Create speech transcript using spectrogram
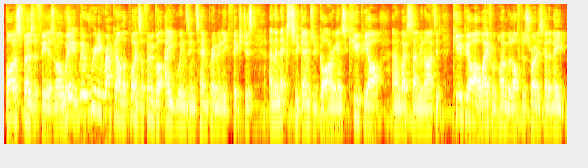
Bar the Spurs defeat as well. We're, we're really racking on the points. I think we've got 8 wins in 10 Premier League fixtures. And the next two games we've got are against QPR and West Ham United. QPR away from home, but Loftus Road is going to be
